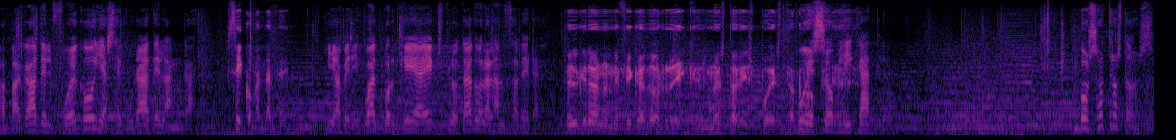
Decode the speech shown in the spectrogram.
Apagad el fuego y asegurad el hangar. Sí, comandante. Y averiguad por qué ha explotado la lanzadera. El gran unificador Raker no está dispuesto a Pues cooperar. obligadlo. Vosotros dos,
